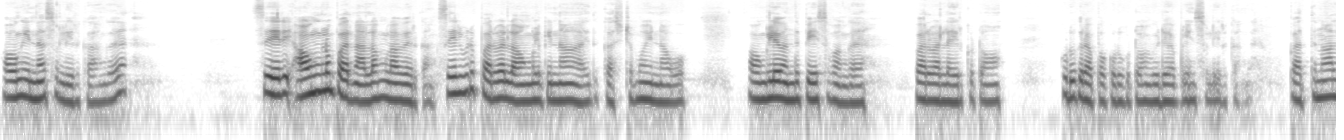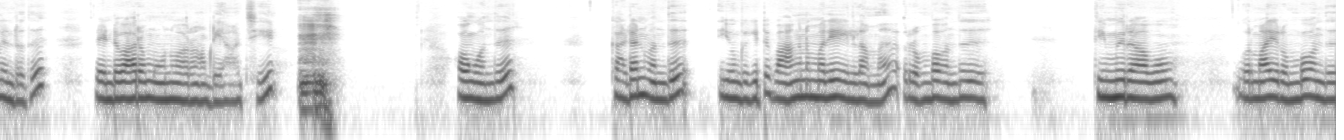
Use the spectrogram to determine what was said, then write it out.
அவங்க என்ன சொல்லியிருக்காங்க? சரி அவங்களும் பாரு நல்லவங்களாகவே இருக்காங்க. சரி விட பரவாயில்ல அவங்களுக்கு என்ன இது கஷ்டமோ என்னவோ. அவங்களே வந்து பேசுவாங்க. பரவாயில்ல இருக்கட்டும் கொடுக்குறப்ப கொடுக்கட்டும் விடு அப்படின்னு சொல்லியிருக்காங்க. பத்து நாள்ன்றது ரெண்டு வாரம் மூணு வாரம் அப்படி ஆச்சு. அவங்க வந்து கடன் வந்து இவங்கக்கிட்ட வாங்கின மாதிரியே இல்லாமல் ரொம்ப வந்து திமிராகவும் ஒரு மாதிரி ரொம்ப வந்து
